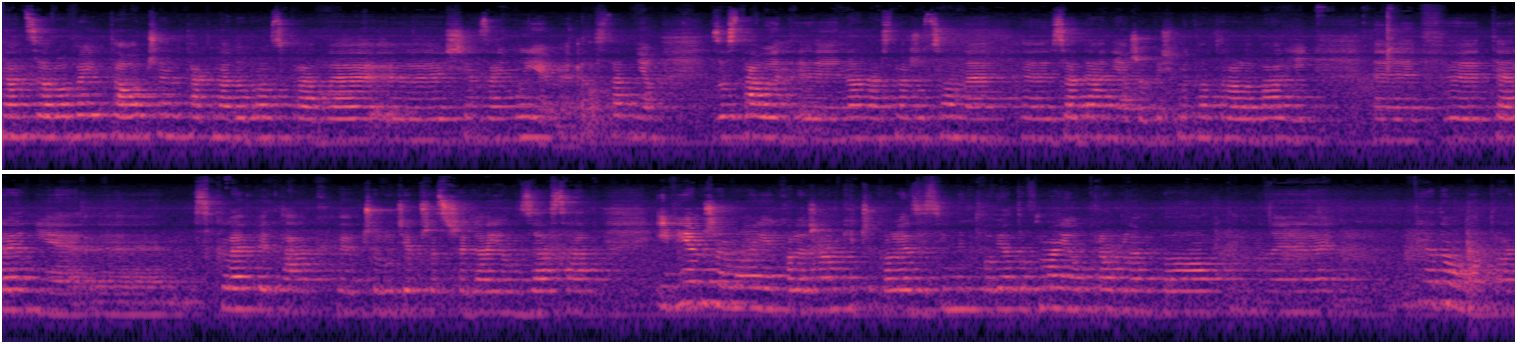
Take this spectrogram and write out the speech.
nadzorowej, to czym tak na dobrą sprawę się zajmujemy. Ostatnio zostały na nas narzucone zadania, żebyśmy kontrolowali w terenie sklepy, tak, czy ludzie przestrzegają zasad. I wiem, że moje koleżanki czy koledzy z innych powiatów mają problem, bo y, wiadomo, tak,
